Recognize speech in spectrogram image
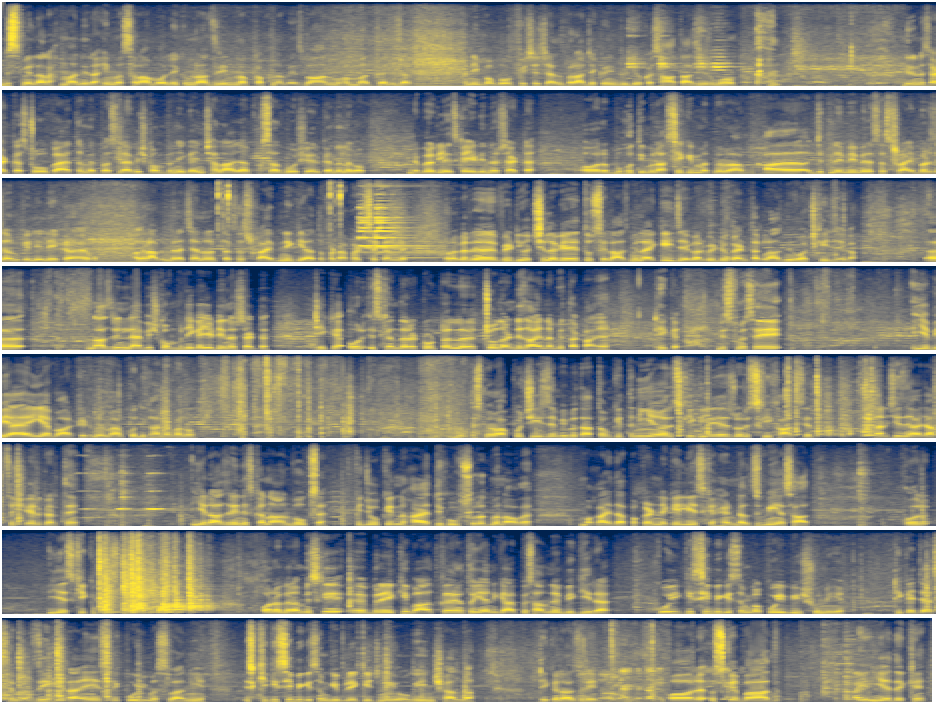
बिसमीम अल्लाम नाजरीन, मैं आपका अपना मेज़बान मोहम्मद गनीजर। हनीबा वो ऑफिशियल चैनल पर आज एक नई वीडियो के साथ हाजिर हुआ डिनर सेट का स्टॉक आया था मेरे पास लेविश कंपनी का, इंशाल्लाह आज आपके साथ वो शेयर करने लगा डबल ग्लेस का ये डिनर सेट है और बहुत ही मुनासिब कीमत में मैं आप जितने भी मेरे सब्सक्राइबर्स हैं उनके लिए लेकर आया हूँ। अगर आपने मेरा चैनल अब तक सब्सक्राइब नहीं किया तो फटाफट से कर लें। और अगर वीडियो अच्छी लगे तो उसे लाजमी लाइक कीजिएगा और वीडियो को एंड तक लाजमी वॉच कीजिएगा। नाजरीन लेविश कंपनी का ये डिनर सेट है, ठीक है? और इसके अंदर टोटल चौदह डिज़ाइन अभी तक आए हैं, ठीक है? जिसमें से ये भी आया ही है मार्केट में मैं आपको दिखाने वाला हूँ। इसमें मैं आपको चीज़ें भी बताता हूँ, कितनी हैं और इसकी ग्लेज और इसकी खासियत। सारी चीज़ें आज आपसे शेयर करते हैं। ये नाजरीन, इसका नान बॉक्स है, कि जो कि नहायत ही खूबसूरत बना हुआ है। बाकायदा पकड़ने के लिए इसके हैंडल्स भी हैं साथ। और ये इसकी कैपेसिटी और अगर हम इसके ब्रेक की बात करें तो यानी कि आपके सामने भी गिरा है। कोई किसी भी किस्म का कोई भी इशू नहीं है। ठीक है, जैसे मर्ज़ी गिराएँ इसे कोई मसला नहीं है। इसकी किसी भी किस्म की ब्रेकेज नहीं होगी इन ठीक है, नाजरीन? और उसके बाद ये देखें।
